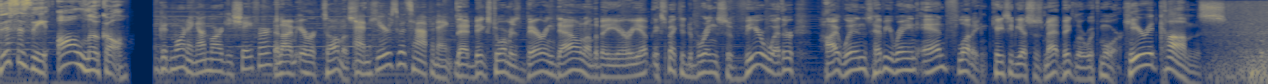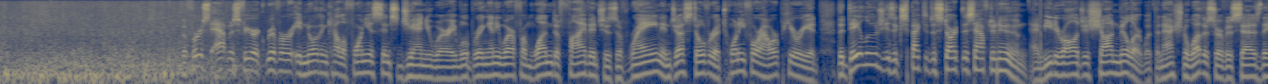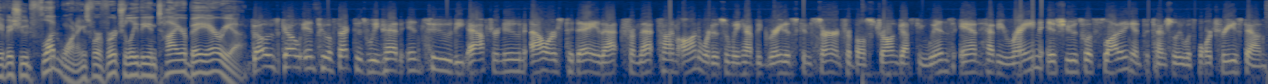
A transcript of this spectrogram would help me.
This is the All Local. Good morning. I'm Margie Schaefer. And I'm Eric Thomas. And here's what's happening. That big storm is bearing down on the Bay Area, expected to bring severe weather, high winds, heavy rain, and flooding. KCBS's Matt Bigler with more. Here it comes. The first atmospheric river in Northern California since January will bring anywhere from one to five inches of rain in just over a 24 hour period. The deluge is expected to start this afternoon, and meteorologist Sean Miller with the National Weather Service says they've issued flood warnings for virtually the entire Bay Area. Those go into effect as we head into the afternoon hours today. That from that time onward is when we have the greatest concern for both strong gusty winds and heavy rain, issues with flooding, and potentially with more trees down.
